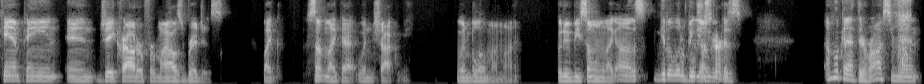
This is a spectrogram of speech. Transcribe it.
Cam Payne and Jae Crowder for Miles Bridges, like something like that wouldn't shock me, wouldn't blow my mind. But it would be someone like, oh, let's get a little bit younger because I'm looking at their roster, man.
